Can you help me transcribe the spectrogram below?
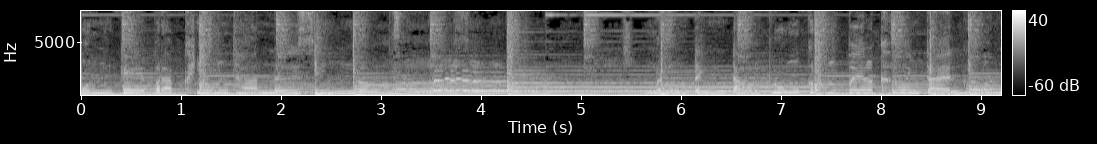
មុនគេប្រាប់ខ្ញុំថានៅ single ដេញដោលព្រួងក្រុមពេលឃើញតែលន់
